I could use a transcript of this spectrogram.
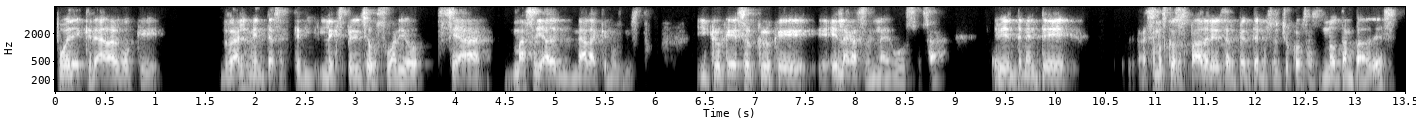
puede crear algo que realmente hace que la experiencia de usuario sea más allá de nada que hemos visto. Y creo que eso creo que es la gasolina de gusto. O sea, evidentemente hacemos cosas padres, de repente hemos hecho cosas no tan padres,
